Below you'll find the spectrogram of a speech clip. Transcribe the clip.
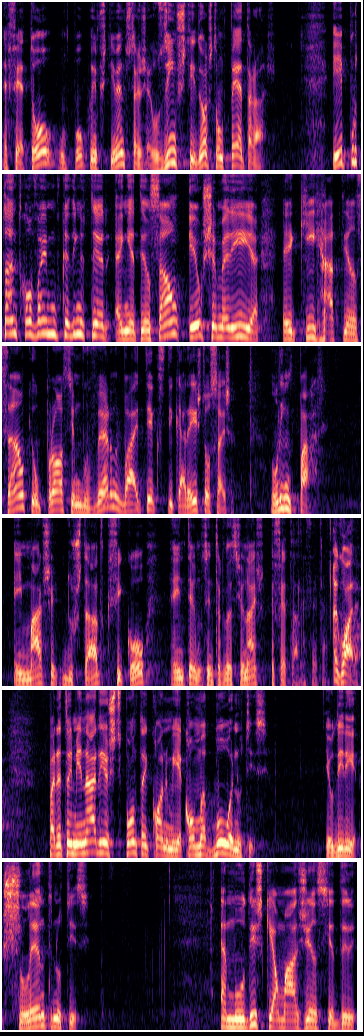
afetou um pouco o investimento estrangeiro. Os investidores estão de pé atrás. E, portanto, convém um bocadinho ter em atenção, eu chamaria aqui a atenção que o próximo governo vai ter que se dedicar a isto, ou seja, limpar a imagem do Estado que ficou, em termos internacionais, afetado. afetado. Agora, para terminar este ponto da economia com uma boa notícia, eu diria excelente notícia. A Moody's, que é uma agência de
